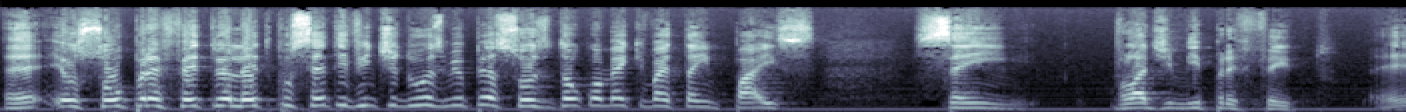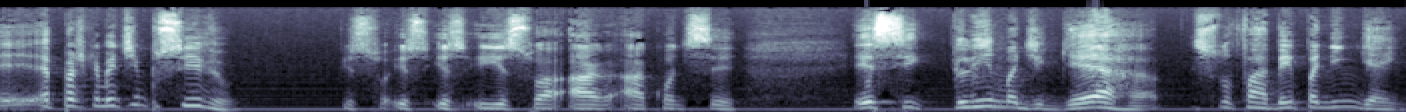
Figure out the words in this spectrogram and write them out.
é, eu sou o prefeito eleito por 122 mil pessoas. Então, como é que vai estar em paz sem Vladimir prefeito? É, é praticamente impossível isso, isso, isso, isso a, a acontecer. Esse clima de guerra, isso não faz bem para ninguém.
